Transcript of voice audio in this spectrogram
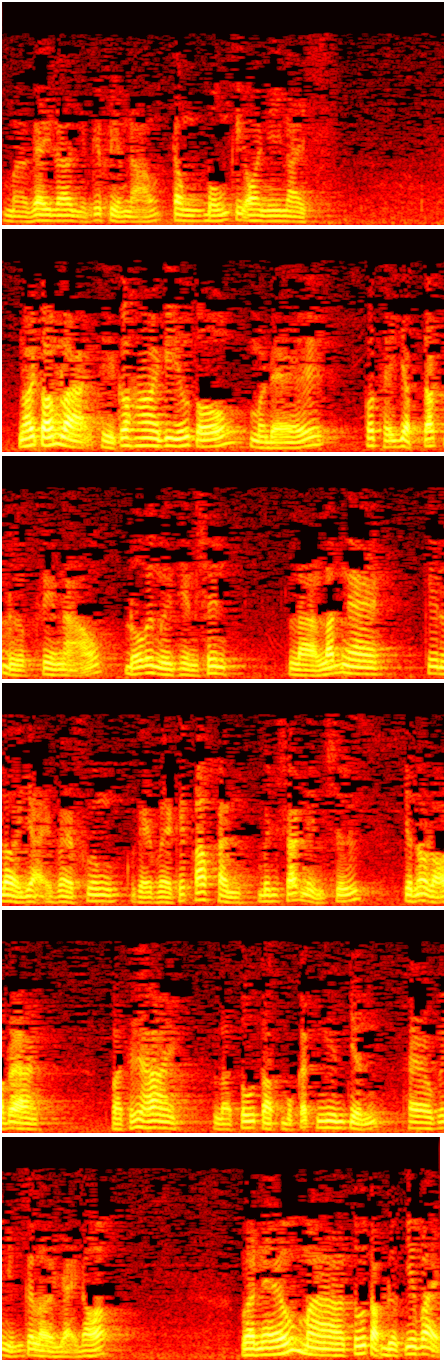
mà gây ra những cái phiền não trong bốn cái oai nghi này. Nói tóm lại thì có hai cái yếu tố mà để có thể dập tắt được phiền não đối với người thiền sinh là lắng nghe cái lời dạy về phương, về về cái pháp hành minh sát niệm xứ cho nó rõ ràng. Và thứ hai là tu tập một cách nghiêm chỉnh theo cái những cái lời dạy đó. Và nếu mà tu tập được như vậy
